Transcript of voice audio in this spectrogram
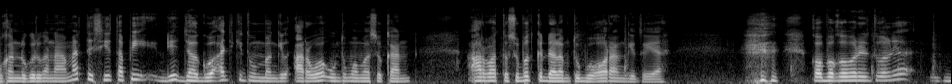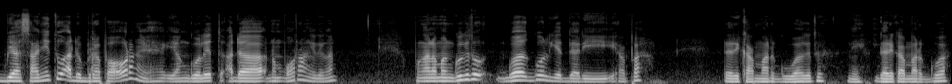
bukan dukun-dukun amatir sih tapi dia jago aja gitu memanggil arwah untuk memasukkan arwah tersebut ke dalam tubuh orang gitu ya. Kobar-kobar ritualnya biasanya itu ada berapa orang ya yang gue lihat ada enam orang gitu kan. Pengalaman gue gitu gue gue lihat dari apa dari kamar gua gitu. Nih dari kamar gua.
